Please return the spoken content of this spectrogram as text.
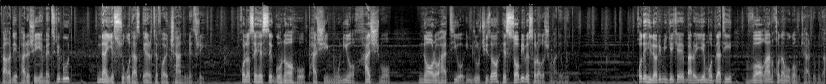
فقط یه پرش یه متری بود نه یه سقوط از ارتفاع چند متری. خلاصه حس گناه و پشیمونی و خشم و ناراحتی و اینجور چیزا حسابی به سراغش اومده بود. خود هیلاری میگه که برای یه مدتی واقعا خودم رو گم کرده بودم.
